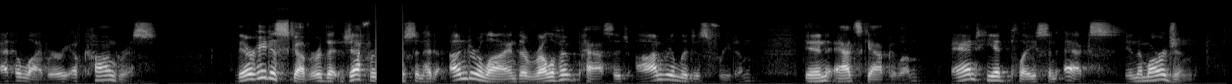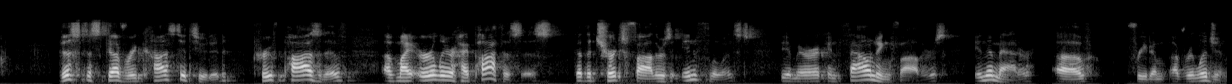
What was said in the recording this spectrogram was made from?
at the Library of Congress. There he discovered that Jefferson had underlined the relevant passage on religious freedom in Ad Scapulum, and he had placed an X in the margin. This discovery constituted proof positive of my earlier hypothesis that the Church Fathers influenced the American founding fathers in the matter of freedom of religion.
